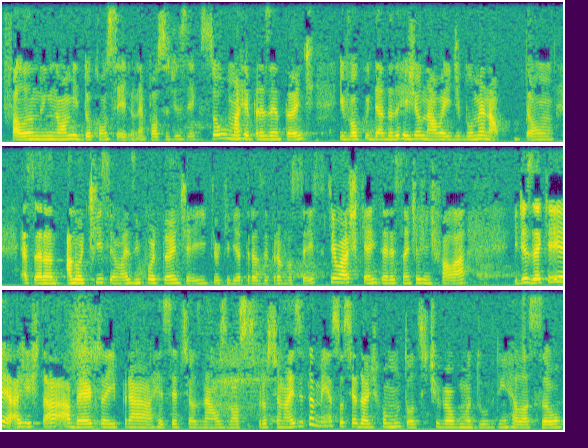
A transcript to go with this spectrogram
falando em nome do Conselho, né? Posso dizer que sou uma representante e vou cuidar da regional aí de Blumenau. Então, essa era a notícia mais importante aí que eu queria trazer para vocês, que eu acho que é interessante a gente falar e dizer que a gente está aberto aí para recepcionar os nossos profissionais e também a sociedade como um todo, se tiver alguma dúvida em relação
